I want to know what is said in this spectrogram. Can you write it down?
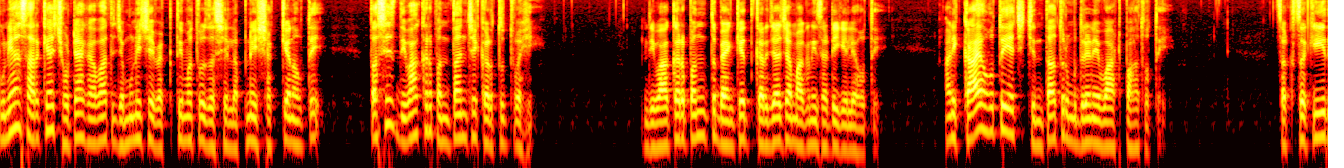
पुण्यासारख्या छोट्या गावात जमुनेचे व्यक्तिमत्व जसे लपणे शक्य नव्हते तसेच दिवाकर पंतांचे कर्तृत्वही. दिवाकर पंत बँकेत कर्जाच्या मागणीसाठी गेले होते आणि काय होते याची चिंतातूर मुद्रेने वाट पाहत होते. चकचकीत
